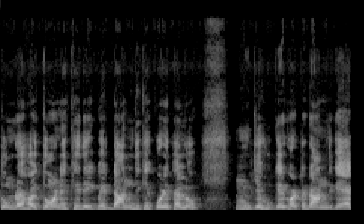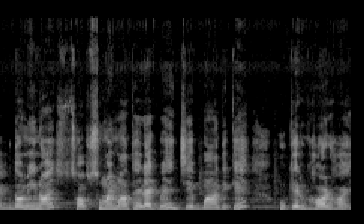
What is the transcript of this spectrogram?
তোমরা হয়তো অনেকে দেখবে ডান দিকে করে ফেলো। যে হুকের ঘরটা ডান দিকে, একদমই নয়, সব সময় মাথায় রাখবে যে বাঁ দিকে হুকের ঘর হয়।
